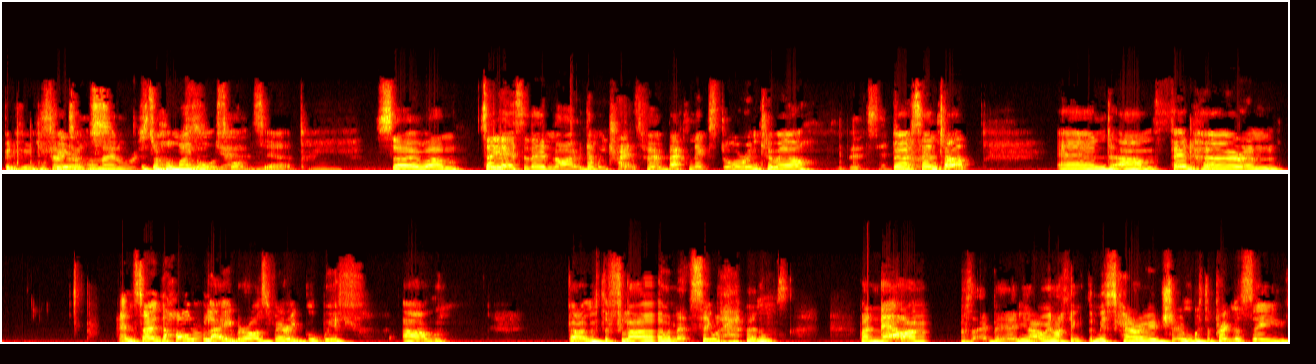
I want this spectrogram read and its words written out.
bit of So interference it's a hormonal response. it's a hormonal Yeah. response, yeah. So, um, so yeah, so then I then we transferred back next door into our birth centre. birth centre, and um, fed her, and and so the whole labour I was very good with, um, going with the flow and let's see what happens. But now I, you know, and I think the miscarriage and with the pregnancy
